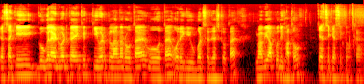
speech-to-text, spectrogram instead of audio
जैसा कि गूगल एडवर्ड का एक कीवर्ड प्लानर होता है, वो होता है और एक यूबर सजेस्ट होता है। मैं अभी आपको दिखाता हूँ कैसे कैसे होते हैं।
